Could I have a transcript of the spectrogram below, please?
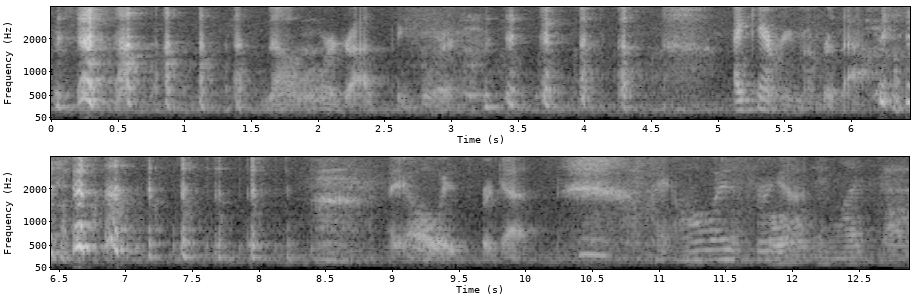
it. Not when we're grasping for it. I can't remember that. I always forget. I always forget. And let God,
